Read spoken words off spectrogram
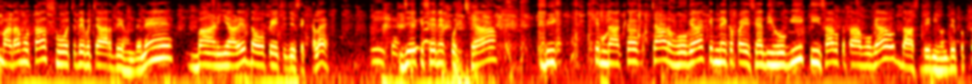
ਮਾੜਾ ਮੋਟਾ ਸੋਚ ਦੇ ਵਿਚਾਰ ਦੇ ਹੁੰਦੇ ਨੇ। ਬਾਣੀ ਵਾਲੇ ਦੋ ਪੇਚ ਜੇ ਸਿੱਖ ਲੈ। ਠੀਕ ਹੈ ਜੇ ਕਿਸੇ ਨੇ ਪੁੱਛਿਆ ਵੀ ਕਿੰਨਾ ਕ ਝਾੜ ਹੋ ਗਿਆ ਕਿੰਨੇ ਕ ਪੈਸਿਆਂ ਦੀ ਹੋਗੀ ਕੀ ਹਿਸਾਬ ਕਿਤਾਬ ਹੋ ਗਿਆ ਉਹ ਦੱਸਦੇ ਨਹੀਂ ਹੁੰਦੇ ਪੁੱਤ।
